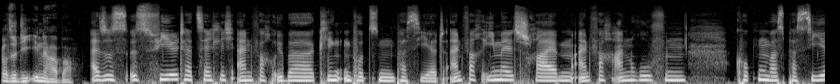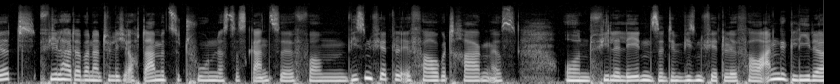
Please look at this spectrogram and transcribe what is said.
Also die Inhaber. Also es ist viel tatsächlich einfach über Klinkenputzen passiert. Einfach E-Mails schreiben, einfach anrufen gucken, was passiert. Viel hat aber natürlich auch damit zu tun, dass das Ganze vom Wiesenviertel e.V. getragen ist und viele Läden sind dem Wiesenviertel e.V. angegliedert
